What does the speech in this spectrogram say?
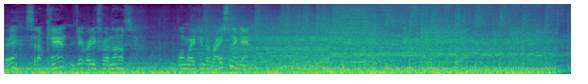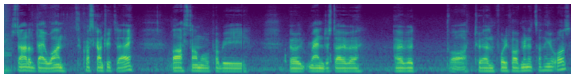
yeah, set up camp and get ready for another long weekend of racing again. Start of day one. It's cross country today. Last time we were probably we ran just over over oh, 2045 minutes I think it was.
